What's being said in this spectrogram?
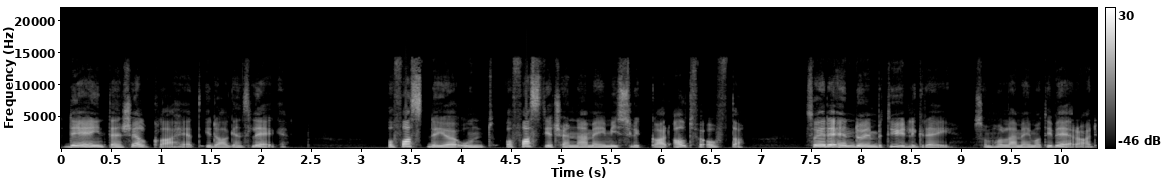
Det är inte en självklarhet i dagens läge. Och fast det gör ont och fast jag känner mig misslyckad allt för ofta så är det ändå en betydlig grej som håller mig motiverad.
